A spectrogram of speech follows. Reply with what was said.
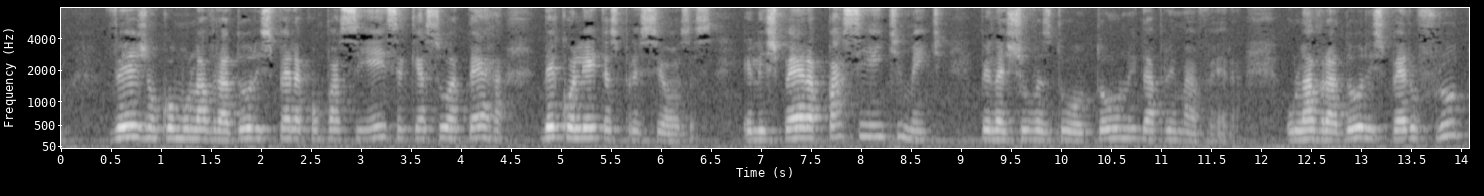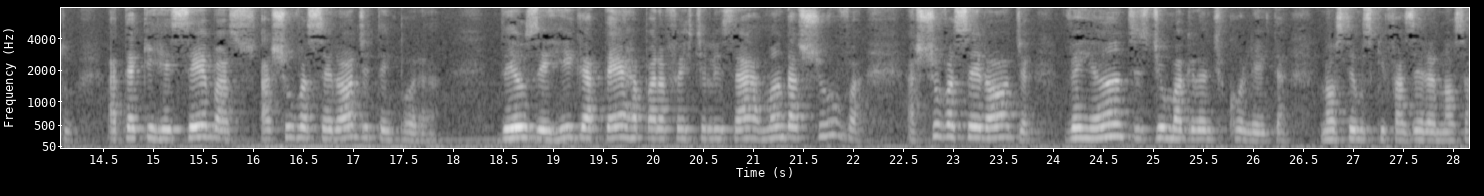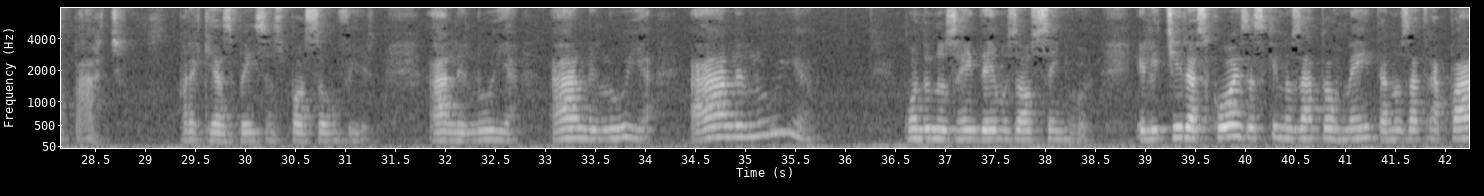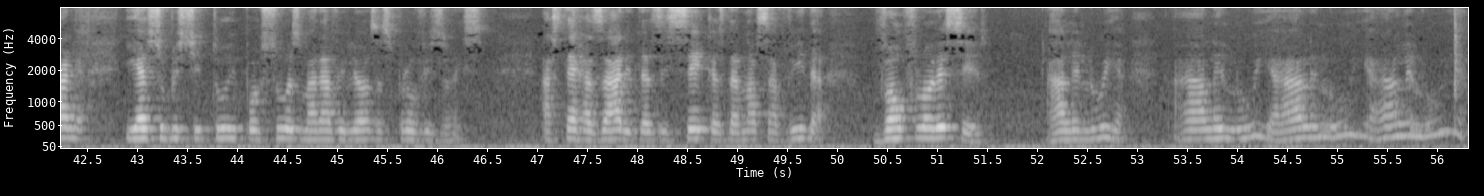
Vejam como o lavrador espera com paciência que a sua terra dê colheitas preciosas. Ele espera pacientemente pelas chuvas do outono e da primavera. O lavrador espera o fruto até que receba a chuva serode temporã. Deus irriga a terra para fertilizar, manda a chuva. A chuva seródia vem antes de uma grande colheita. Nós temos que fazer a nossa parte para que as bênçãos possam vir. Aleluia, aleluia, aleluia quando nos rendemos ao Senhor. Ele tira as coisas que nos atormentam, nos atrapalha e as substitui por suas maravilhosas provisões. As terras áridas e secas da nossa vida vão florescer. Aleluia, aleluia, aleluia, aleluia.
